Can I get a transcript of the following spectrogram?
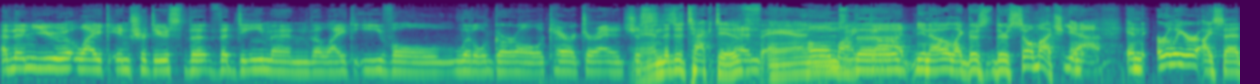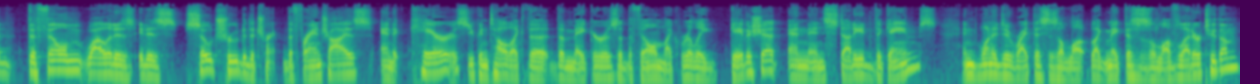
and then you like introduce the the demon the like evil little girl character and it's just and the detective and- and, oh my the God. you know like there's there's so much And- Yeah. and, earlier i said the film while it is it is so true to the tra- the franchise and it cares you can tell like the the makers of the film like really gave a shit and and studied the games and wanted to write this as a love like make this as a love letter to them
